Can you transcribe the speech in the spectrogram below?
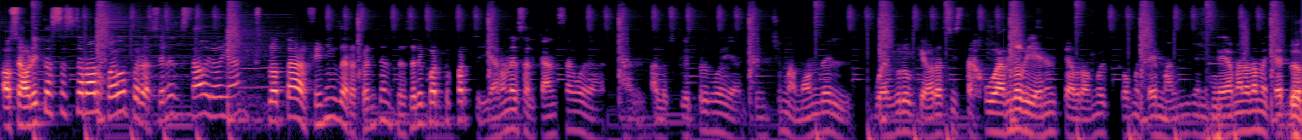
O sea, ahorita está cerrado el juego, pero hacer el estado y luego ya explota a Phoenix de repente en tercer y cuarto parte. Ya no les alcanza, güey, a, a- a los Clippers, güey, al pinche mamón del Westbrook, que ahora sí está jugando bien el cabrón, güey. Cómo me cae mal. Me cae mal, ahora me cae peor.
